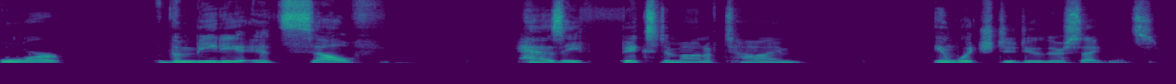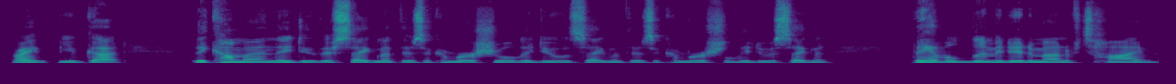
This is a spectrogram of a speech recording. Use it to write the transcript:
Or the media itself has a fixed amount of time in which to do their segments, right? You've got, they come in, they do their segment, there's a commercial, they do a segment, there's a commercial, they do a segment. They have a limited amount of time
